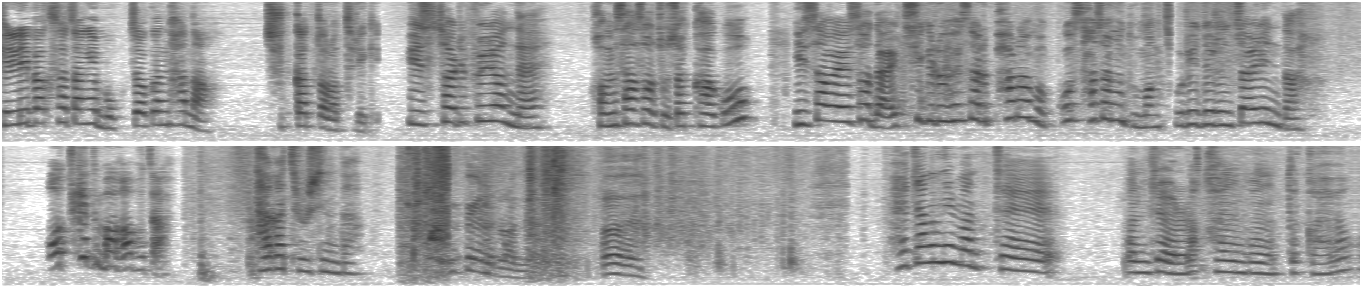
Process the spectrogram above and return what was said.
빌리박 사장의 목적은 하나. 주가 떨어뜨리기. 히스터리 풀렸네. 검사서 조작하고 이사회에서 날치기로 회사를 팔아먹고 사장은 도망치. 우리들은 잘린다. 어떻게든 막아보자. 다 같이 오신다. 뺑뺑이를 들었네. 회장님한테 먼저 연락하는 건 어떨까요?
